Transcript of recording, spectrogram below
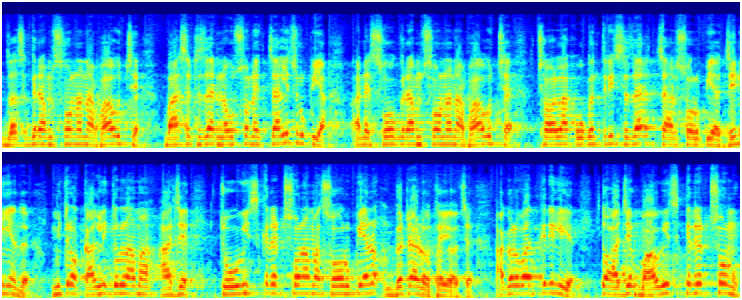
દસ ગ્રામ સોનાના ભાવ છે, બાસઠ હજાર નવસો ચાલીસ રૂપિયા અને સો ગ્રામ સોનાના ભાવ છે, છ લાખ ઓગણત્રીસ હજાર ચારસો રૂપિયા જેની અંદર. મિત્રો, કાલની તુલનામાં આજે ચોવીસ કેરેટ સોનામાં સો રૂપિયાનો ઘટાડો થયો છે. આગળ વાત કરી લઈએ તો આજે બાવીસ કેરેટ સોનું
